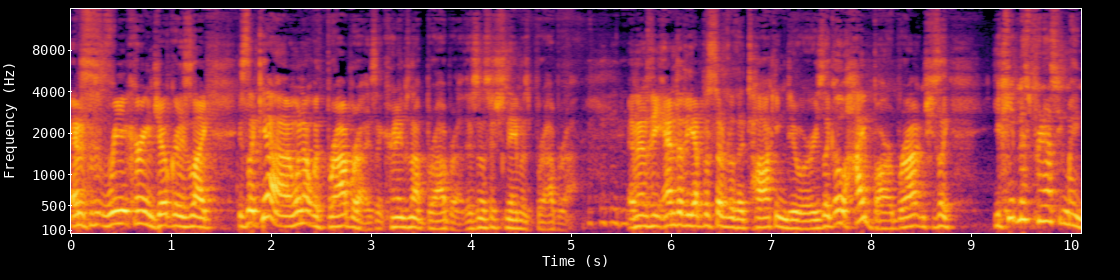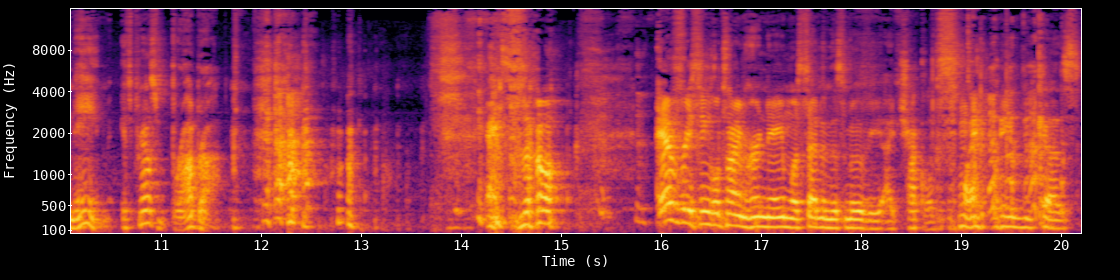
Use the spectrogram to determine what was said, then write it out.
and it's this reoccurring joke where he's like, he's like, yeah, I went out with Brabra. He's like, her name's not Brabra. There's no such name as Brabra. and then at the end of the episode where they're talking to her, he's like, oh, hi, Barbara. And she's like, you keep mispronouncing my name. It's pronounced Brabra. and so every single time her name was said in this movie, I chuckled slightly because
